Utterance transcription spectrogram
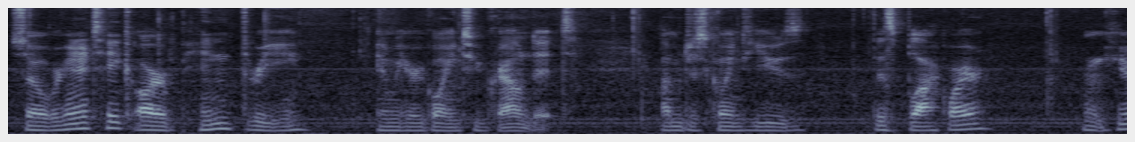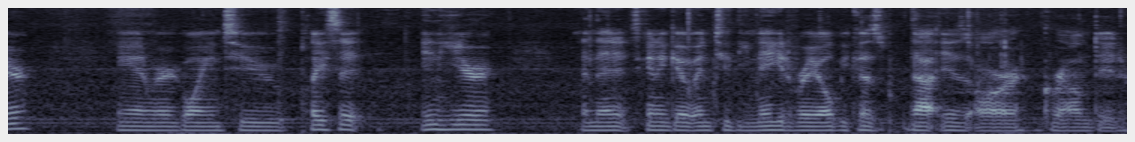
So we're going to take our pin 3 and we are going to ground it. I'm just going to use this black wire right here and we're going to place it in here and then it's going to go into the negative rail because that is our grounded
